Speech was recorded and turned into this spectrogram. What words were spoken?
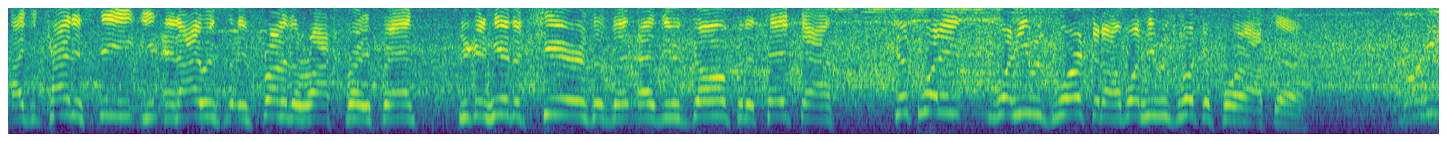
I could kind of see, and I was in front of the Roxbury fans, you could hear the cheers as, as he was going for the takedown. Just what he, what he was working on, what he was looking for out there. Well, he,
